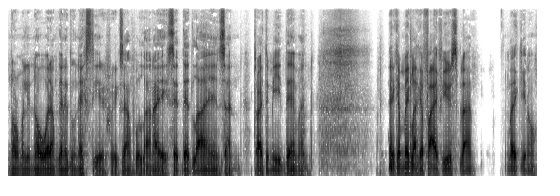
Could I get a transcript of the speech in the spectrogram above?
normally know what I'm gonna do next year, for example, and I set deadlines and try to meet them, and I can make like a five years plan. Like you know,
